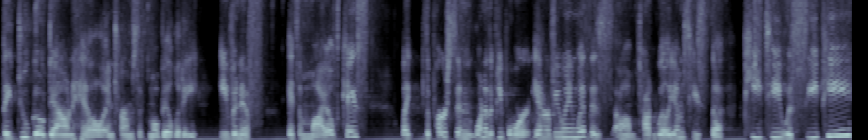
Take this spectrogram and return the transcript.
they do go downhill in terms of mobility, even if it's a mild case. Like the person, one of the people we're interviewing with is um, Todd Williams. He's the PT with CP,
